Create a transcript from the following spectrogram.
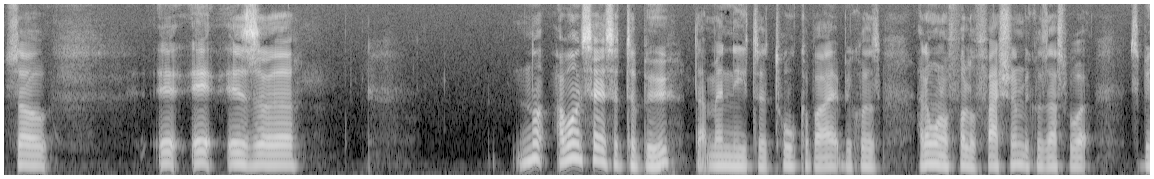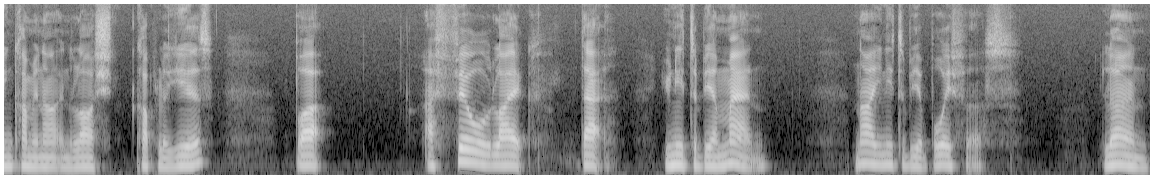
So it it is a not I won't say it's a taboo that men need to talk about it because I don't want to follow fashion because that's what's been coming out in the last couple of years. But I feel like that you need to be a man. No, you need to be a boy first. Learn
